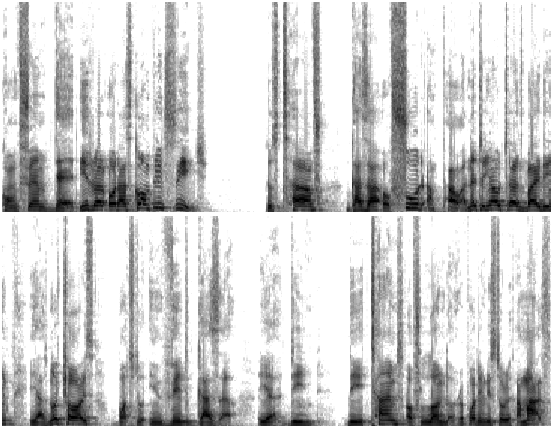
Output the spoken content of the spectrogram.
confirmed dead. Israel orders complete siege to starve Gaza of food and power. Netanyahu tells Biden he has no choice but to invade Gaza. Yeah, the, the Times of London reporting this story, Hamas,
